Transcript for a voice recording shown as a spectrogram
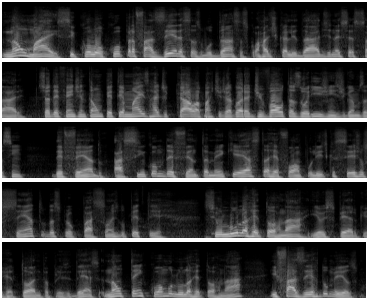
não mais se colocou para fazer essas mudanças com a radicalidade necessária. O senhor defende, então, um PT mais radical a partir de agora, de volta às origens, digamos assim? Defendo, assim como defendo também que esta reforma política seja o centro das preocupações do PT. Se o Lula retornar, e eu espero que retorne para a presidência, não tem como o Lula retornar e fazer do mesmo.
